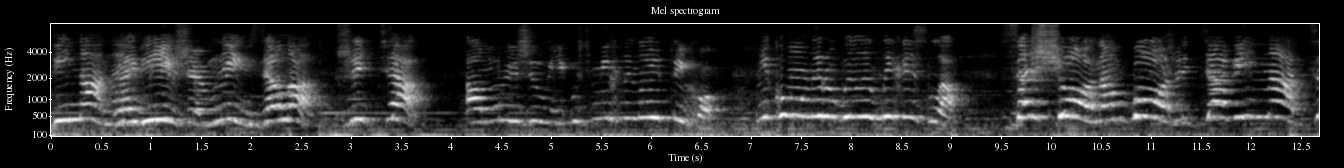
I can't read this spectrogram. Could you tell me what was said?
Війна найбільше в них взяла життя, а ми жили усміхнено і тихо, нікому не робили лиха й зла. За що нам, Боже, ця війна, це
